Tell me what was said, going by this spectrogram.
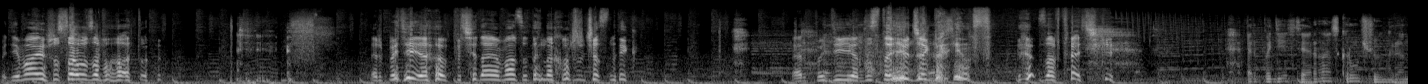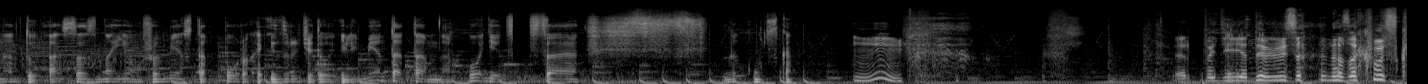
Понімаю, що сало забагато. РПД я починаю мацати, находжу часник. РПД я достаю Джек Данілс з аптечки. РП-10 раскручиваю гранату, осознаем, что вместо пороха из взрывчатого элемента там находится закуска. Ммм. РПД я дивлюся на закуску.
